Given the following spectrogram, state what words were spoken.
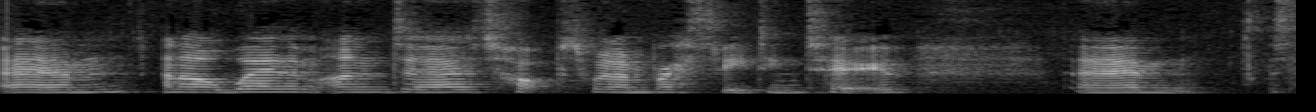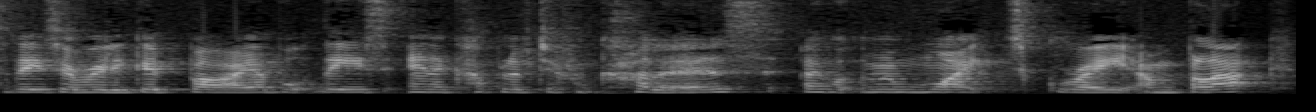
um, and I'll wear them under tops when I'm breastfeeding too. Um, so these are really good buy. I bought these in a couple of different colours. I got them in white, grey and black.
